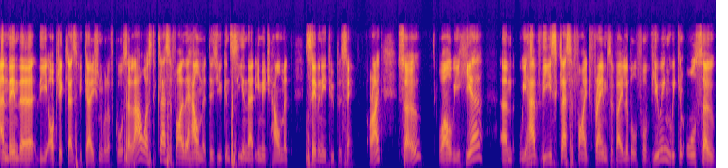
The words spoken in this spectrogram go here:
And then the the object classification will of course allow us to classify the helmet as you can see in that image helmet 72% all right? So while we're here um, we have these classified frames available for viewing. We can also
